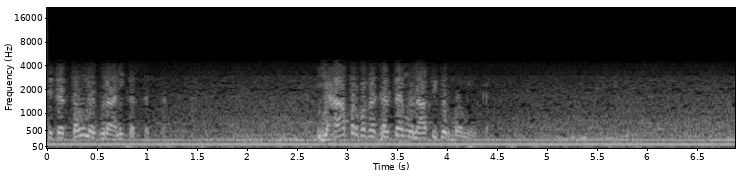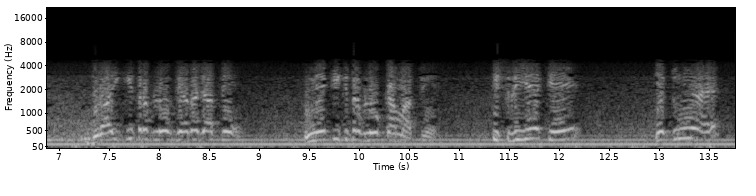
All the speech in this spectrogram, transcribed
سے ڈرتا ہوں، میں برا نہیں کر سکتا۔ یہاں پر پتہ چلتا ہے منافق اور مومن کا۔ برائی کی طرف لوگ زیادہ جاتے ہیں، نیکی کی طرف لوگ کم آتے ہیں۔ اس لیے کہ یہ دنیا ہے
